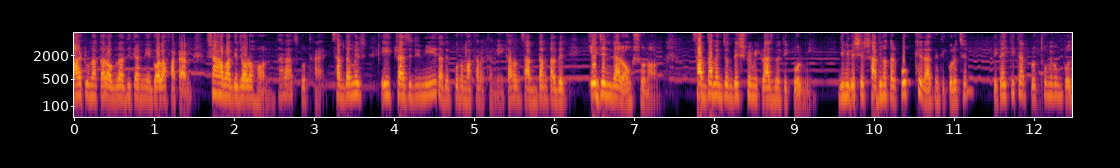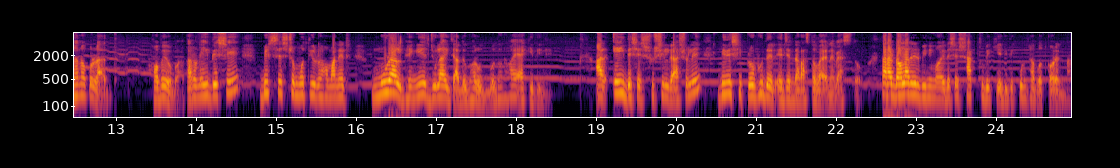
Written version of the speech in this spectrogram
কার্টুন আকার অগ্রাধিকার নিয়ে গলা ফাটান, শাহবাগে জড়ো হন, তারা আজ কোথায়? সাদ্দামের এই ট্র্যাজেডি নিয়ে তাদের কোনো মাথা ব্যথা নেই, কারণ সাদ্দাম তাদের এজেন্ডার অংশ নন। সাদ্দাম একজন দেশপ্রেমিক রাজনৈতিক কর্মী, যিনি দেশের স্বাধীনতার পক্ষে রাজনীতি করেছেন, এটাই কি তার প্রথম এবং প্রধান অপরাধ? হবেও বা। কারণ এই দেশে বীরশ্রেষ্ঠ মতিউর রহমানের মুরাল ভেঙে জুলাই জাদুঘর উদ্বোধন হয় একই দিনে। আর এই দেশের সুশীলরা আসলে বিদেশি প্রভুদের এজেন্ডা বাস্তবায়নে ব্যস্ত। তারা ডলারের বিনিময়ে দেশের স্বার্থ বিকিয়ে দিতে কুণ্ঠাবোধ করেন না।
